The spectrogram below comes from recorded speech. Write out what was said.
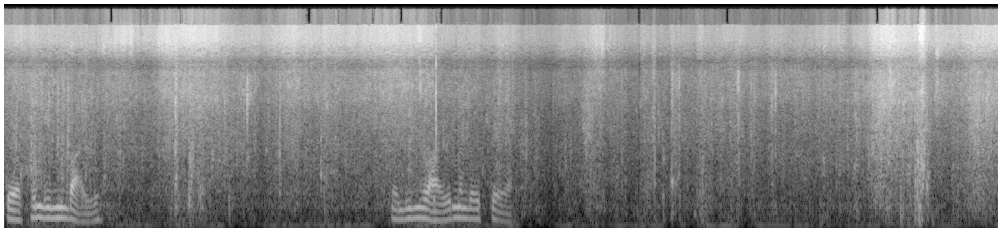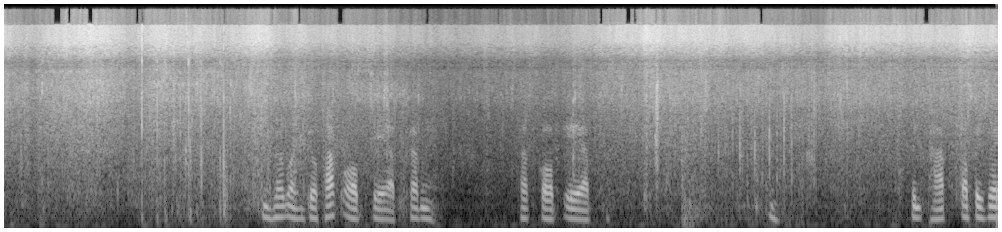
แตกเป็นดินไหวแต่ดินไหลมันเลยแตกนี่ครับอันก็พักออบแอบครับพักออบแอบ เป็นพักเอาไปใส่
